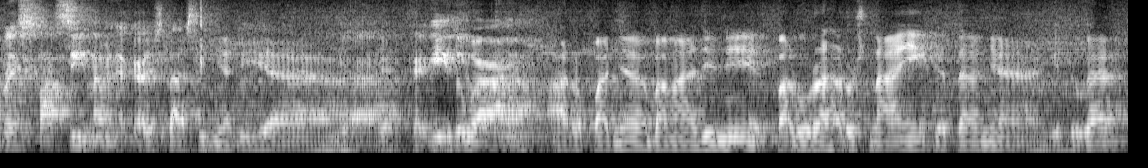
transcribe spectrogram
prestasi namanya kan. prestasinya dia. Ya, Oke. kayak gitu, Bang. Harapannya Bang Haji nih Pak Lurah harus naik katanya gitu kan.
